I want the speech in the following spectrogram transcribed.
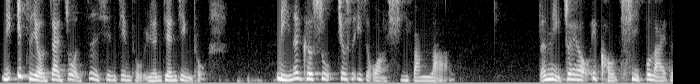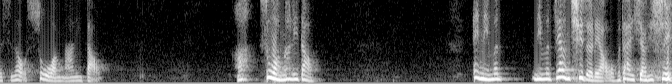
你一直有在做自信净土、人间净土，你那棵树就是一直往西方拉。等你最后一口气不来的时候，树往哪里倒？啊，树往哪里倒？哎，你们你们这样去得了？我不太相信。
